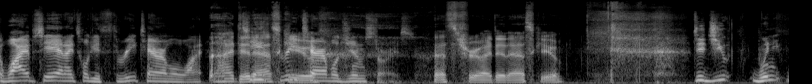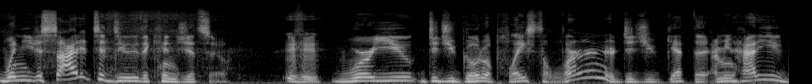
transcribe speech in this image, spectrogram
a YMCA?" And I told you three terrible Y. I did three, ask three you. terrible gym stories. That's true. I did ask you. Did you when when you decided to do the kinjitsu? Mm-hmm. Were you did you go to a place to learn or did you get the? I mean, how do you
